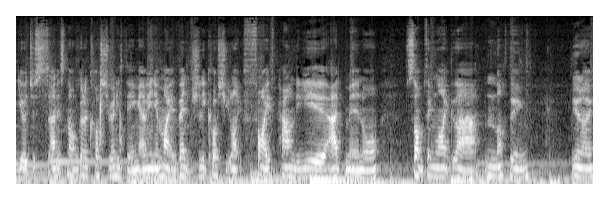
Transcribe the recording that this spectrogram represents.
you're just and it's not going to cost you anything i mean it might eventually cost you like five pound a year admin or something like that nothing you know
